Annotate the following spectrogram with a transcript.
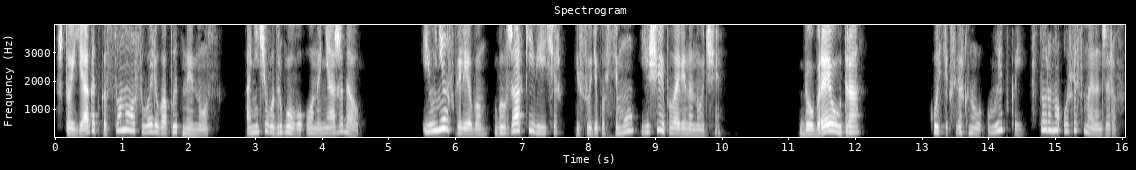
Что ягодка сунула свой любопытный нос, а ничего другого он и не ожидал. И у них с Глебом был жаркий вечер, и, судя по всему, еще и половина ночи. «Доброе утро!» Костик сверкнул улыбкой в сторону офис-менеджеров.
